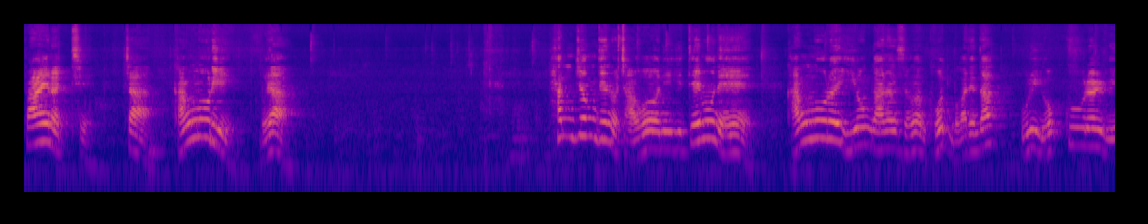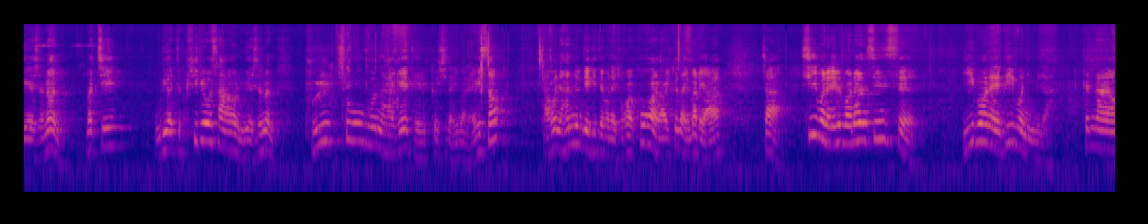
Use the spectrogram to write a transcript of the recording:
파이너티. 자, 강물이 뭐야? 한정된 자원이기 때문에 강물의 이용 가능성은 곧 뭐가 된다? 우리 욕구를 위해서는 맞지? 우리 어떤 필요 사항을 위해서는 불충분하게 될 것이다 이 말이야. 알겠어? 자원이 한정되기 때문에 조각 코가 날 거다 이 말이야. 자, C번에 1번은 since, 2번에 B번입니다. 됐나요?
